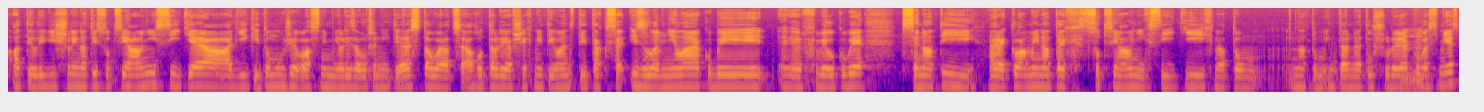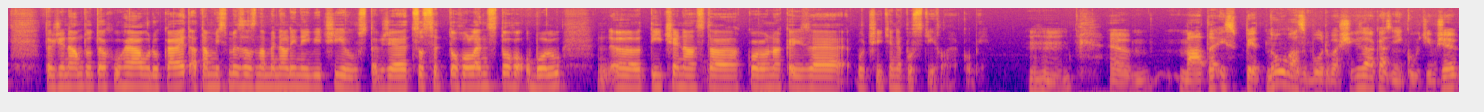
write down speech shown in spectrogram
a ty lidi šli na ty sociální sítě a díky tomu, že vlastně měli zavřený ty restaurace a hotely a všechny tyhle, ty, tak se i zlevnila jakoby eh, chvilkově cena té reklamy na těch sociálních sítích, na tom, na tom internetu všude mm-hmm. jako mhm. ve směs, takže nám to trochu hrálo do karet a tam my jsme zaznamenali největší růst, takže co se tohohle z toho oboru eh, týče nás ta korona krize určitě nepostihla. Jakoby. Mm-hmm. Máte i zpětnou vazbu od vašich zákazníků tím, že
